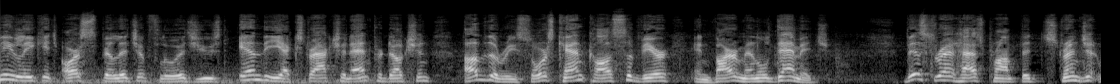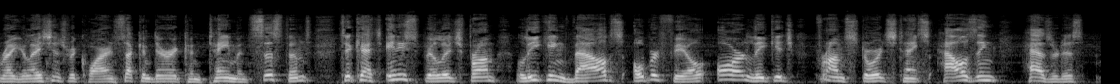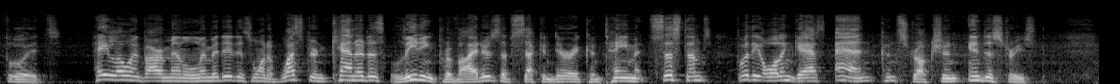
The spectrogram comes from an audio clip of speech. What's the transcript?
Any leakage or spillage of fluids used in the extraction and production of the resource can cause severe environmental damage. This threat has prompted stringent regulations requiring secondary containment systems to catch any spillage from leaking valves, overfill, or leakage from storage tanks housing hazardous fluids. Halo Environmental Limited is one of Western Canada's leading providers of secondary containment systems for the oil and gas and construction industries.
